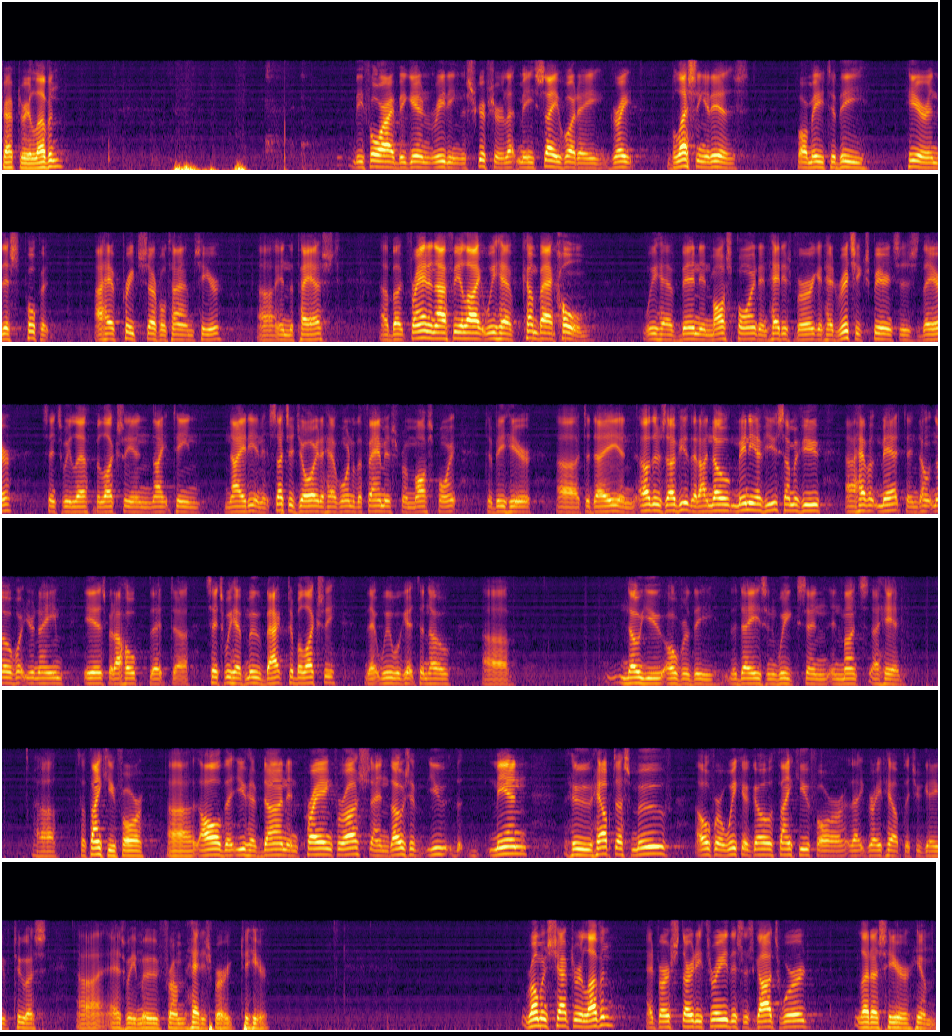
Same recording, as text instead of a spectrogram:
chapter 11. Before I begin reading the scripture, let me say what a great blessing it is for me to be here in this pulpit. I have preached several times here uh, in the past, uh, but Fran and I feel like we have come back home. We have been in Moss Point and Hattiesburg and had rich experiences there since we left Biloxi in 1990, and it's such a joy to have one of the families from Moss Point to be here uh, today, and others of you that I know, many of you, some of you I haven't met and don't know what your name is, but I hope that uh, since we have moved back to Biloxi, that we will get to know uh, know you over the, the days and weeks and, and months ahead. Uh, so thank you for uh, all that you have done in praying for us, and those of you men who helped us move over a week ago, thank you for that great help that you gave to us uh, as we moved from Hattiesburg to here. Romans chapter 11, at verse 33, this is God's word. Let us hear him.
